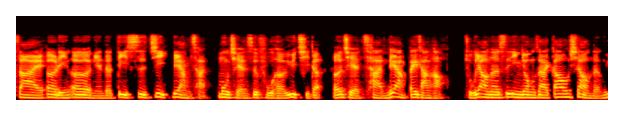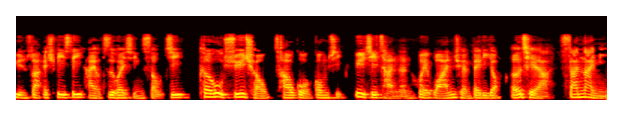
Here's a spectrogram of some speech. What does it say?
在二零二二年的第四季量产，目前是符合预期的，而且产量非常好。主要呢是应用在高效能运算 HPC，还有智慧型手机，客户需求超过供给，预期产能会完全被利用。而且啊，三纳米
